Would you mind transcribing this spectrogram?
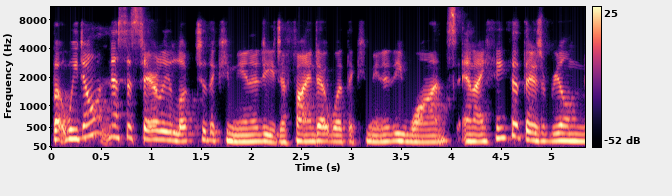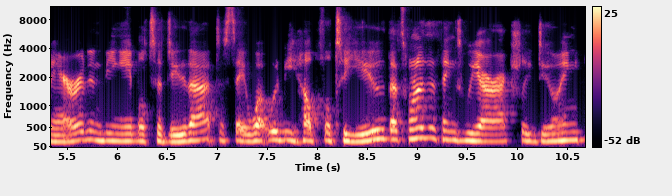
but we don't necessarily look to the community to find out what the community wants. And I think that there's real merit in being able to do that, to say what would be helpful to you. That's one of the things we are actually doing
